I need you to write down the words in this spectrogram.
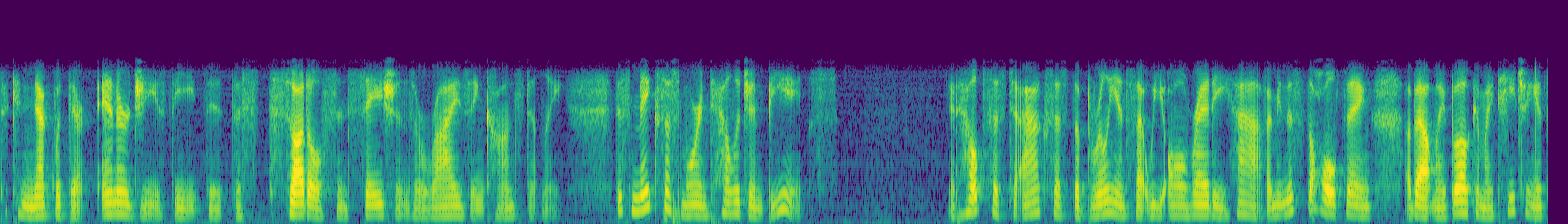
to connect with their energies, the, the, the subtle sensations arising constantly. This makes us more intelligent beings. It helps us to access the brilliance that we already have. I mean, this is the whole thing about my book and my teaching. It's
